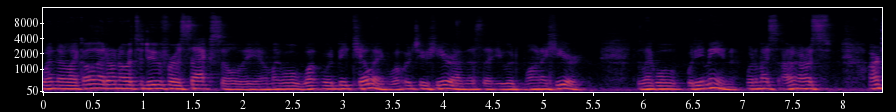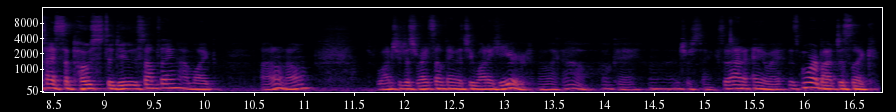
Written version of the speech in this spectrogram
when they're like, oh, I don't know what to do for a sax solo, and I'm like, well, what would be killing? What would you hear on this that you would want to hear? They're like, well, what do you mean? What am I? Aren't I supposed to do something? I'm like, I don't know why don't you just write something that you want to hear? And they're like, oh, okay, well, interesting. So anyway, it's more about just like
